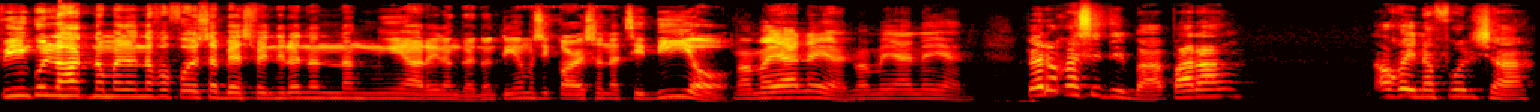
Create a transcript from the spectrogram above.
Feeling ko lahat naman ang nafo-fall sa best friend nila na nangyayari ng ganun. Tingnan mo si Carson at si Dio. Mamaya na yan, mamaya na yan. Pero kasi 'di ba, parang okay na fall siya.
